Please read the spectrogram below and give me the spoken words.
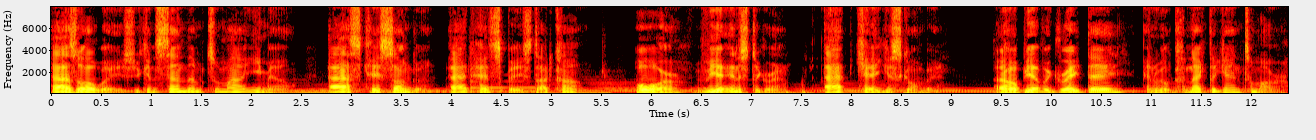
as always, you can send them to my email, askkessonga at headspace.com, or via Instagram at kgiscombe. I hope you have a great day, and we'll connect again tomorrow.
